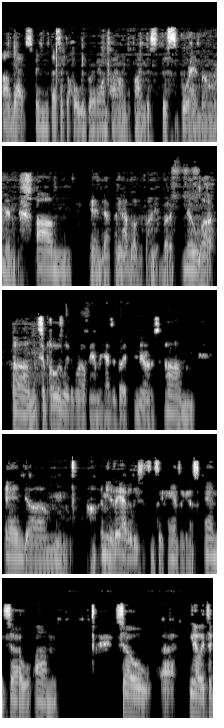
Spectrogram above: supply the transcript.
um, that's been that's like the holy grail in Thailand to find this this forehead bone, and um, and uh, I mean, I'd love to find it, but no luck. Um, supposedly the royal family has it, but who knows? Um, and um, I mean, if they have it, at least it's in safe hands, I guess. And so, um, so uh, you know, it's a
